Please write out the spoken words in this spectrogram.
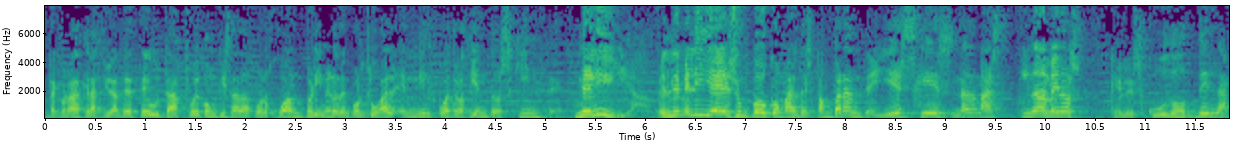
Recordad que la ciudad de Ceuta fue conquistada por Juan I de Portugal en 1415. Melilla. El de Melilla es un poco más despamparante y es que es nada más y nada menos el escudo de la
